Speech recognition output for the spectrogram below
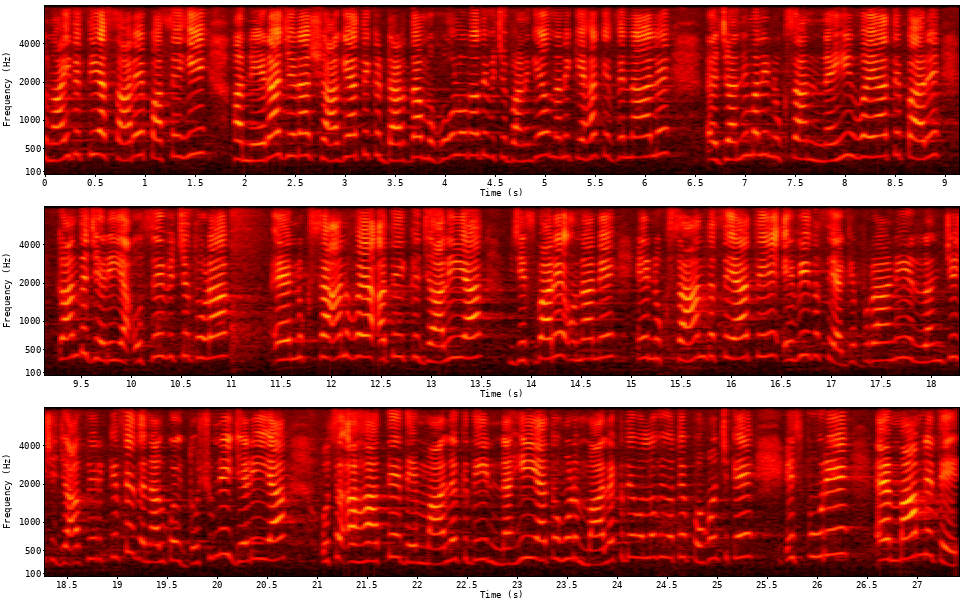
ਸੁਣਾਈ ਦਿੱਤੀ ਆ, ਸਾਰੇ ਪਾਸੇ ਹੀ ਹਨੇਰਾ ਜਿਹੜਾ ਛਾ ਗਿਆ ਤੇ ਇੱਕ ਡਰ ਦਾ ਮਾਹੌਲ ਉਹਨਾਂ ਦੇ ਵਿੱਚ ਬਣ ਗਿਆ। ਉਹਨਾਂ ਨੇ ਕਿਹਾ ਕਿ ਇਸ ਦੇ ਨਾਲ ਜਾਨੀ ਮਾਲੀ ਨੁਕਸਾਨ ਨਹੀਂ ਹੋਇਆ ਤੇ ਪਰ ਕੰਧ ਜਿਹੜੀ ਆ ਉਸ ਦੇ ਵਿੱਚ ਥੋੜਾ ਇਹ ਨੁਕਸਾਨ ਹੋਇਆ ਅਤੇ ਇੱਕ ਜਾਲੀ ਆ, ਜਿਸ ਬਾਰੇ ਉਹਨਾਂ ਨੇ ਇਹ ਨੁਕਸਾਨ ਦੱਸਿਆ ਤੇ ਇਹ ਵੀ ਦੱਸਿਆ ਕਿ ਪੁਰਾਣੀ ਰੰਜਿਸ਼ ਜਾਂ ਫਿਰ ਕਿਸੇ ਦੇ ਨਾਲ ਕੋਈ ਦੁਸ਼ਮਣੀ ਜਿਹੜੀ ਆ, ਉਸ ਅਹਾਤੇ ਦੇ ਮਾਲਕ ਦੀ ਨਹੀਂ ਆ, ਤਾਂ ਹੁਣ ਮਾਲਕ ਦੇ ਵੱਲੋਂ ਵੀ ਉੱਥੇ ਪਹੁੰਚ ਕੇ ਇਸ ਪੂਰੇ ਮਾਮਲੇ ਤੇ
